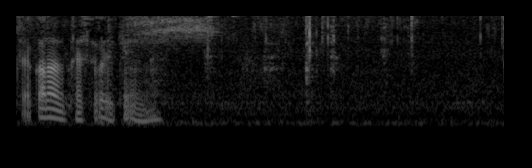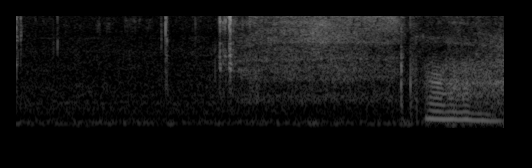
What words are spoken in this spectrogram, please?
쬐깐한 베스가 있긴 있네. 아...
